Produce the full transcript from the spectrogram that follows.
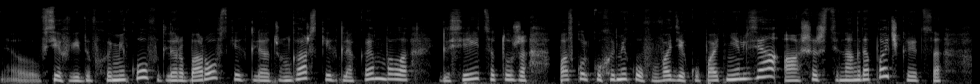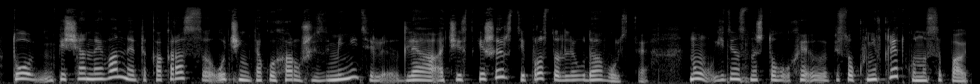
Э, всех видов хомяков, для роборовских, для джунгарских, для кэмпбелла, для сирийца тоже. Поскольку хомяков в воде купать нельзя, а шерсть иногда пачкается, то песчаная ванна это как раз очень такой хороший заменитель для очистки шерсти, просто для удовольствия. Ну, единственное, что песок не в клетку насыпают,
